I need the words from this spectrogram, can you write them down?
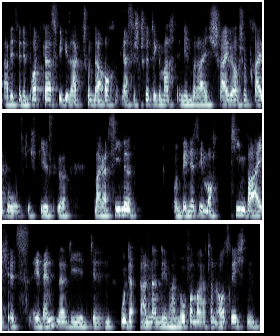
habe jetzt mit dem Podcast, wie gesagt, schon da auch erste Schritte gemacht in dem Bereich, ich schreibe auch schon freiberuflich viel für Magazine und bin jetzt eben auch Team bei Eichels Event, ne, die den, unter anderem den Hannover Marathon ausrichten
